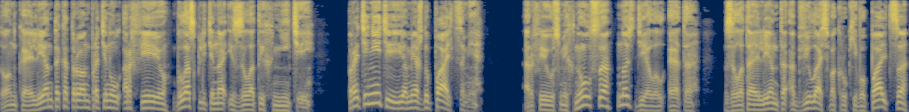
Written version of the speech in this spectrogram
Тонкая лента, которую он протянул Орфею, была сплетена из золотых нитей. «Протяните ее между пальцами». Орфей усмехнулся, но сделал это. Золотая лента обвелась вокруг его пальца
